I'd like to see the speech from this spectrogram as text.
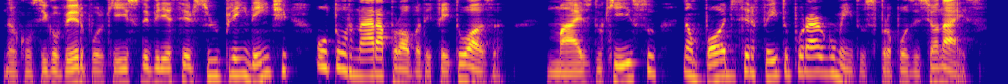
Não consigo ver por que isso deveria ser surpreendente ou tornar a prova defeituosa. Mais do que isso, não pode ser feito por argumentos proposicionais.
